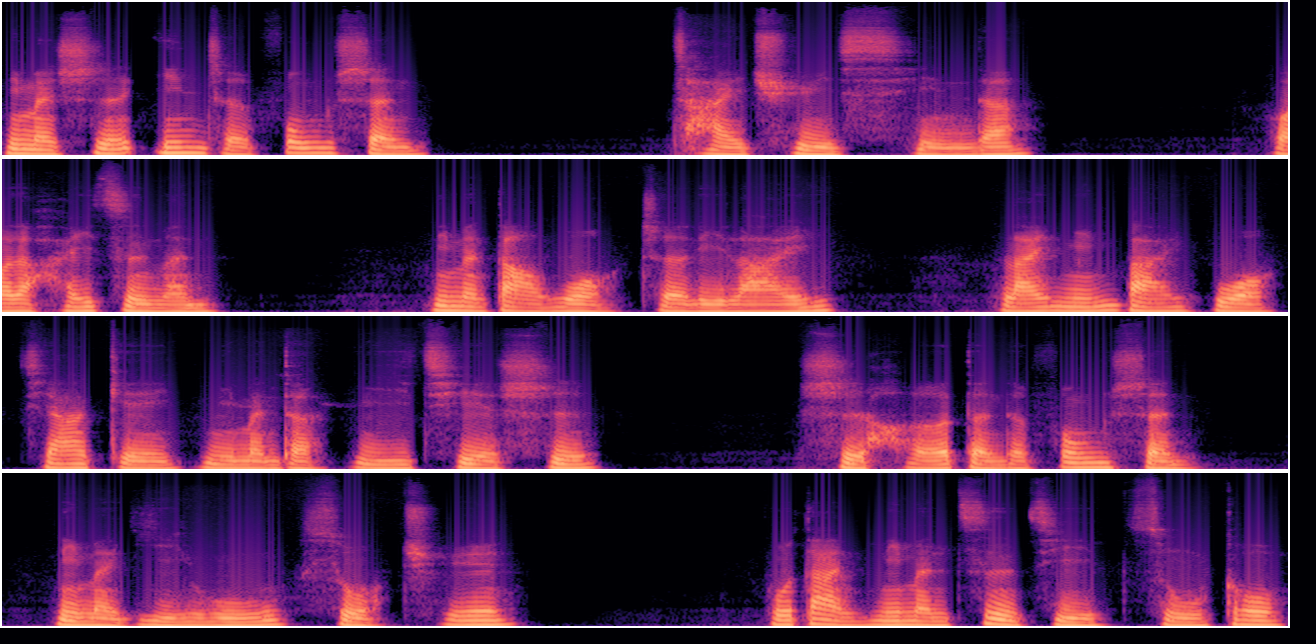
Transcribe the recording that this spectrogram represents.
你们是因着丰盛才去行的，我的孩子们，你们到我这里来，来明白我加给你们的一切事是何等的丰盛，你们一无所缺。不但你们自己足够，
